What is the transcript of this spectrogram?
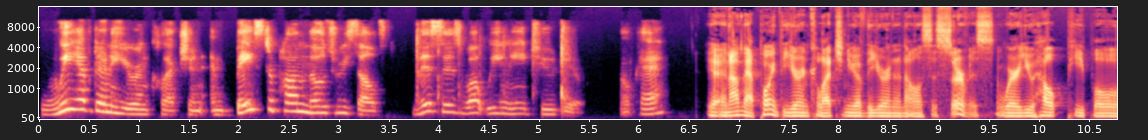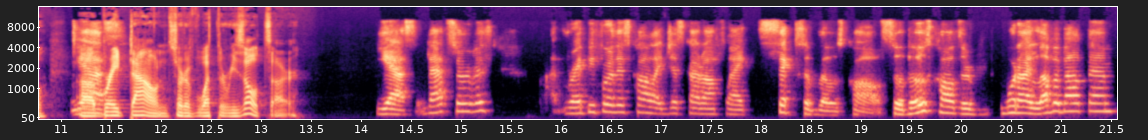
we have done a urine collection, and based upon those results, this is what we need to do. Okay. Yeah, and on that point, the urine collection, you have the urine analysis service where you help people uh, yes. uh, break down sort of what the results are. Yes, that service. Right before this call, I just got off like six of those calls. So those calls are what I love about them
